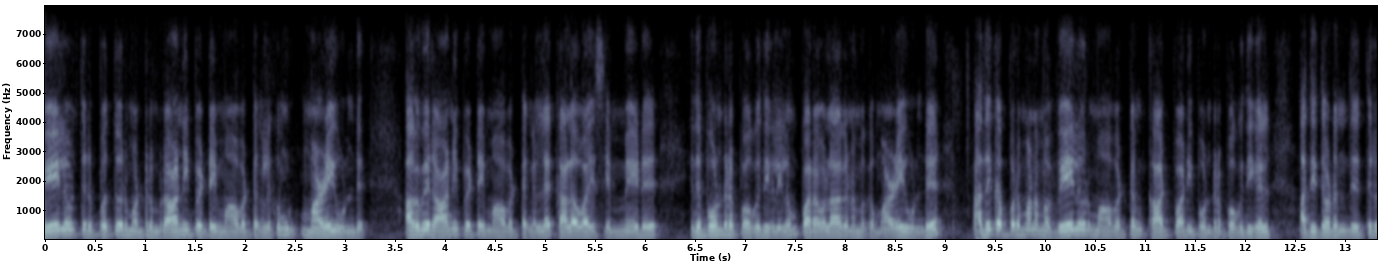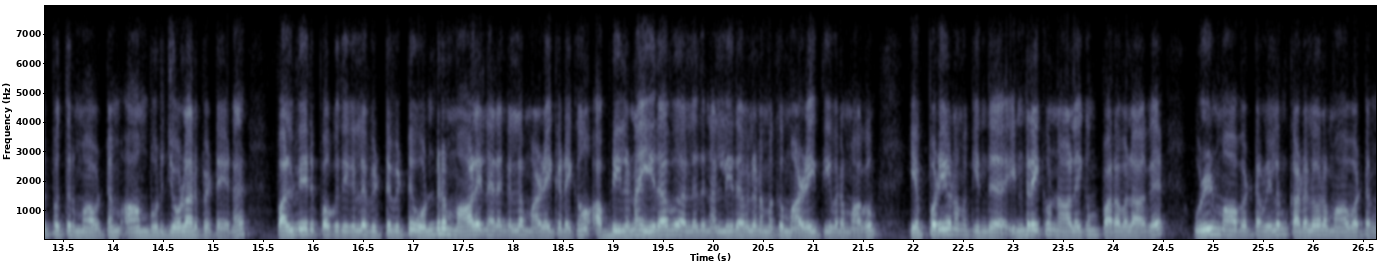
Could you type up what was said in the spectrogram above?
வேலூர் திருப்பத்தூர் மற்றும் ராணிப்பேட்டை மாவட்டங்களுக்கும் மழை உண்டு. ஆகவே ராணிப்பேட்டை மாவட்டங்களில் களவாய் செம்மேடு இது போன்ற பகுதிகளிலும் பரவலாக நமக்கு மழை உண்டு. அதுக்கப்புறமா நம்ம வேலூர் மாவட்டம் காட்பாடி போன்ற பகுதிகள் அதை தொடர்ந்து திருப்பத்தூர் மாவட்டம் ஆம்பூர் ஜோலார்பேட்டை என பல்வேறு பகுதிகளில் விட்டு விட்டு ஒன்று மாலை நேரங்களில் மழை கிடைக்கும். அப்படி இல்லைன்னா இரவு அல்லது நள்ளிரவில் நமக்கு மழை தீவிரமாகும். எப்படியோ நமக்கு இந்த இன்றைக்கும் நாளைக்கும் பரவலாக உள் மாவட்டங்களிலும் கடலோர மாவட்டங்களிலும்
